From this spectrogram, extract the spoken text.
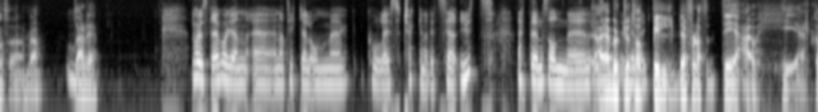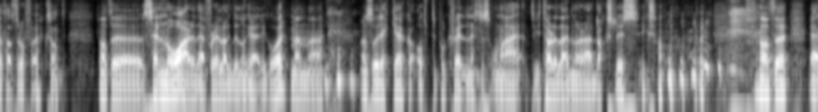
altså, ja, det er det. Du har jo skrevet en, eh, en artikkel om eh, hvordan kjøkkenet ditt ser ut etter en sånn eh, Ja, jeg burde jo middag. tatt bilde, for at det er jo helt katastrofe. ikke sant? Sånn at eh, Selv nå er det det, for jeg lagde noe greier i går. Men, eh, men så rekker jeg ikke alltid på kvelden nesten sånn Nei, vi tar det der når det er dagslys, ikke sant. sånn at eh,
